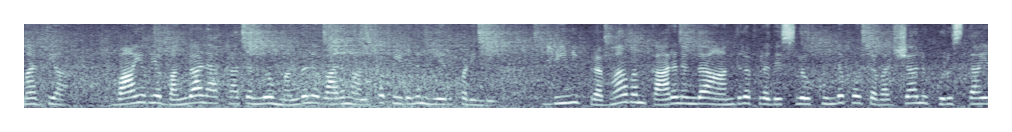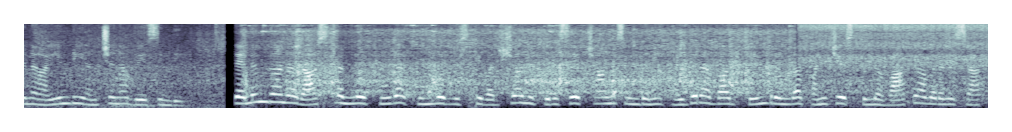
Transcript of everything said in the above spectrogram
మధ్య వాయవ్య బంగాళాఖాతంలో మంగళవారం అల్పపీడనం ఏర్పడింది. దీని ప్రభావం కారణంగా ఆంధ్రప్రదేశ్లో కుండపోత వర్షాలు కురుస్తాయని ఐఎండీ అంచనా వేసింది. తెలంగాణ రాష్ట్రంలో కూడా కుంభవృష్టి వర్షాలు కురిసే ఛాన్స్ ఉందని హైదరాబాద్ కేంద్రంగా పనిచేస్తున్న వాతావరణ శాఖ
